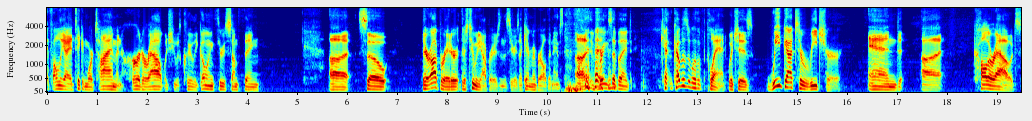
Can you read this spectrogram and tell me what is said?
if only I had taken more time and heard her out when she was clearly going through something. Uh, so their operator, there's too many operators in the series. I can't remember all their names. Uh, brings up a, comes up with a plan, which is we've got to reach her and uh, call her out.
